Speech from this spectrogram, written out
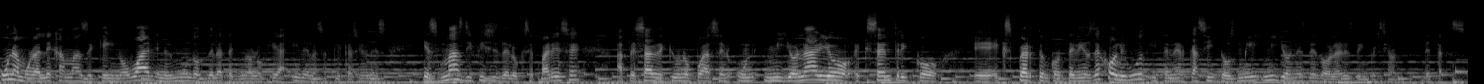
Una moraleja más de que innovar en el mundo de la tecnología y de las aplicaciones es más difícil de lo que se parece, a pesar de que uno pueda ser un millonario excéntrico eh, experto en contenidos de Hollywood y tener casi 2 mil millones de dólares de inversión detrás.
